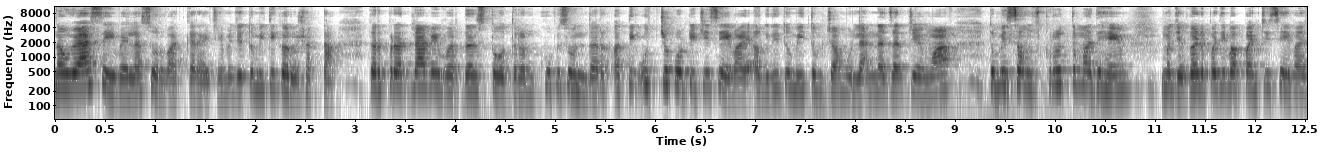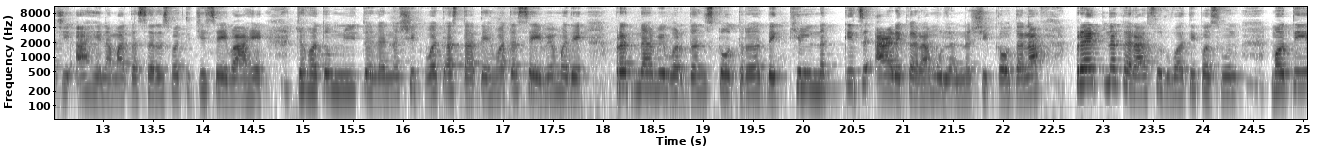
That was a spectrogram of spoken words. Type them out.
नवव्या सेवेला सुरुवात करायची म्हणजे तुम्ही ती करू शकता. तर प्रज्ञाविवर्धन स्तोत्रम खूप सुंदर अति उच्च कोटीची सेवा आहे. अगदी तुम्ही तुमच्या मुलांना जर जेव्हा तुम्ही संस्कृतमध्ये म्हणजे गणपती बाप्पांची सेवा जी आहे ना माता सरस्वतीची सेवा आहे जेव्हा तुम्ही त्यांना शिकवत असता तेव्हा त्या सेवेमध्ये प्रज्ञाविवर्धन स्तोत्र देखील नक्कीच ॲड करा मुलांना शिकवताना. प्रयत्न करा सुरुवातीपासून. मग ती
